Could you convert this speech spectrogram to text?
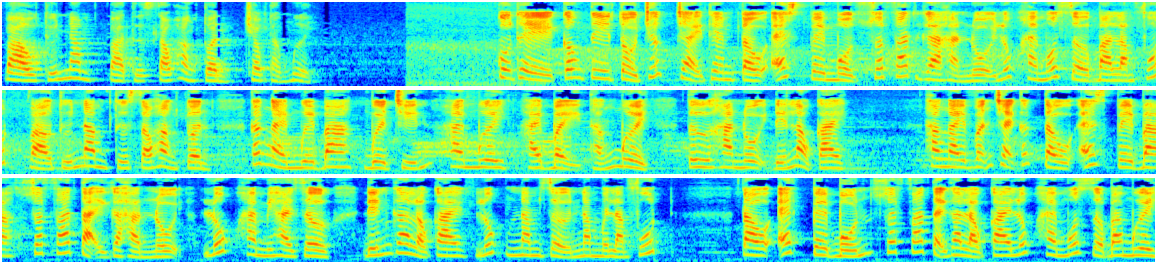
vào thứ năm và thứ sáu hàng tuần trong tháng 10. Cụ thể, công ty tổ chức chạy thêm tàu SP1 xuất phát ga Hà Nội lúc 21 giờ 35 phút vào thứ năm, thứ sáu hàng tuần, các ngày 13, 19, 20, 27 tháng 10 từ Hà Nội đến Lào Cai. Hàng ngày vẫn chạy các tàu SP3 xuất phát tại ga Hà Nội lúc 22 giờ đến ga Lào Cai lúc 5 giờ 55 phút. Tàu SP4 xuất phát tại ga Lào Cai lúc 21 giờ 30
